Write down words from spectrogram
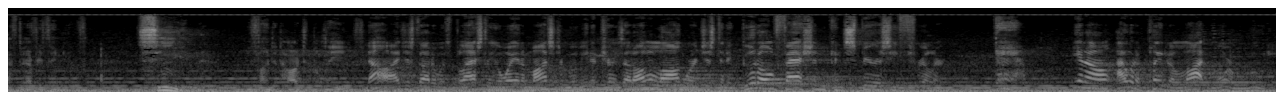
After everything you've seen, hard to believe? No, I just thought it was blasting away in a monster movie, and it turns out all along we're just in a good old fashioned conspiracy thriller. Damn. You know, I would have played it a lot more moody.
